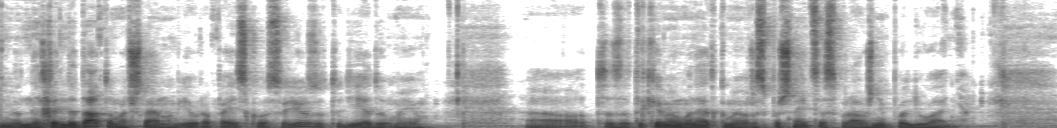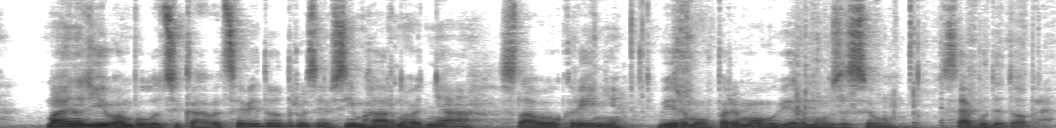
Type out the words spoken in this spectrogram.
не кандидатом, а членом Європейського Союзу. Тоді я думаю, от за такими монетками розпочнеться справжнє полювання. Маю надію, вам було цікаве це відео, друзі. Всім гарного дня. Слава Україні! Віримо в перемогу, віримо в ЗСУ. Все буде добре.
